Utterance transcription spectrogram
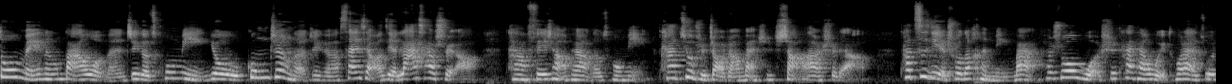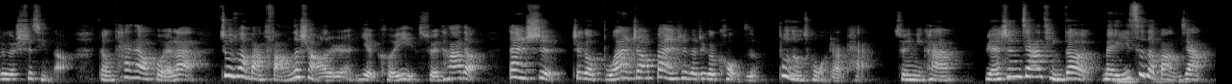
都没能把我们这个聪明又公正的这个三小姐拉下水啊！她非常非常的聪明，她就是照章办事，赏二十两。她自己也说得很明白，她说我是太太委托来做这个事情的，等太太回来，就算把房子赏了人也可以随她的，但是这个不按章办事的这个口子不能从我这儿开。所以你看，原生家庭的每一次的绑架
